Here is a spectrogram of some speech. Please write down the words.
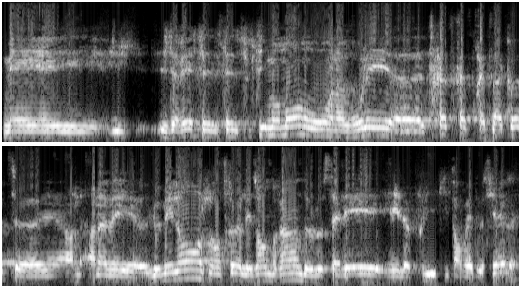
mais j'avais ce, ce, petit moment où on a roulé euh, très très près de la côte euh, on, avait le mélange entre les embruns de l'eau salée et le pluie qui tombait du ciel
